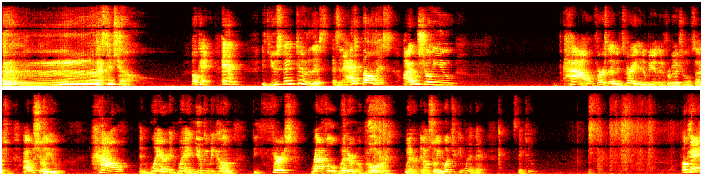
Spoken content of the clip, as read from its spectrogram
Best in Show. Okay, and if you stay tuned to this, as an added bonus, I will show you how, first, uh, it's very, it'll be an informational session. I will show you how and where and when you can become the first raffle winner award winner. And I'll show you what you can win there. Stay tuned. Okay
